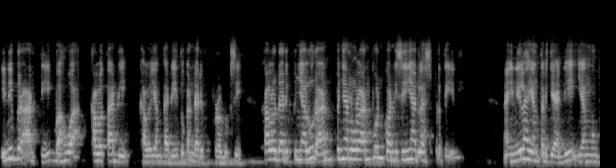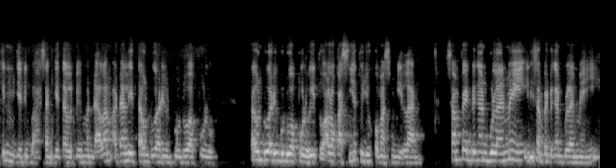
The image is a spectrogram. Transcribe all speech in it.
ini berarti bahwa kalau tadi, kalau yang tadi itu kan dari produksi. Kalau dari penyaluran, penyaluran pun kondisinya adalah seperti ini. Nah, inilah yang terjadi yang mungkin menjadi bahasan kita lebih mendalam adalah di tahun 2020. Tahun 2020 itu alokasinya 7,9 sampai dengan bulan Mei, ini sampai dengan bulan Mei,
